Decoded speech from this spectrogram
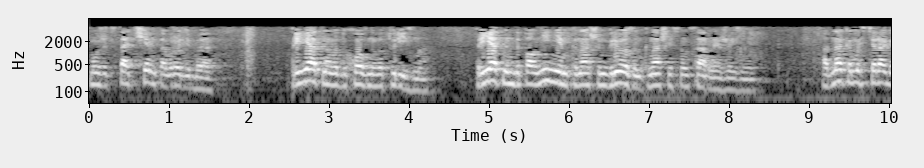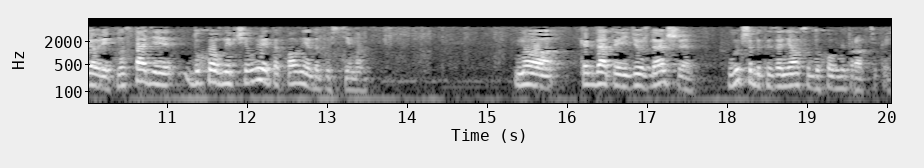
может стать чем-то вроде бы приятного духовного туризма, приятным дополнением к нашим грезам, к нашей сансарной жизни – Однако мастера говорит, на стадии духовной пчелы это вполне допустимо. Но когда ты идешь дальше, лучше бы ты занялся духовной практикой.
